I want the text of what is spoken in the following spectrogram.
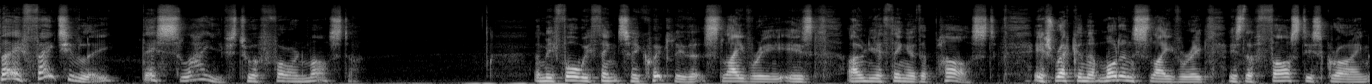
but effectively they're slaves to a foreign master. And before we think too quickly that slavery is only a thing of the past, it's reckoned that modern slavery is the fastest growing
